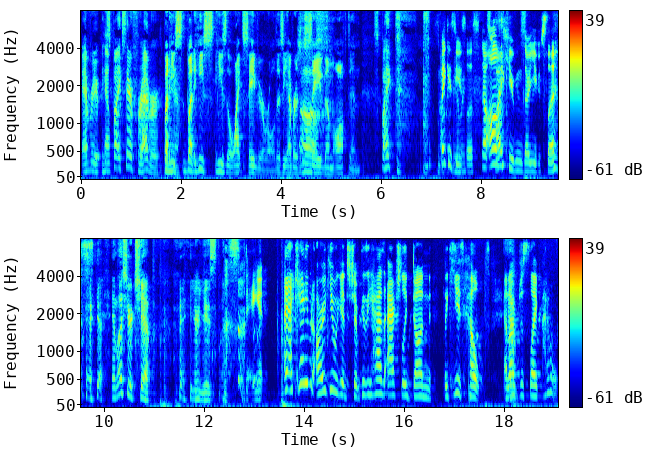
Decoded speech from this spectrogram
every. He Yep. Spike's there forever. But Yeah. he's but he's he's the white savior role. Does he ever just Ugh. save them often? Spike. Spike is really. useless. No, all the humans are useless. yeah, unless you're Chip, you're useless. Dang it. I, I can't even argue against Chip because he has actually done like he has helped, and Yeah. I'm just like I don't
